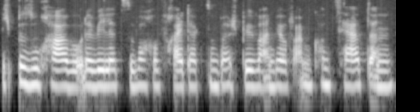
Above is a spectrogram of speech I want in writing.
ich Besuch habe oder wie letzte Woche Freitag zum Beispiel waren wir auf einem Konzert, dann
